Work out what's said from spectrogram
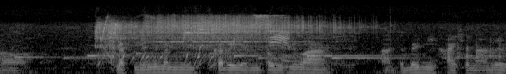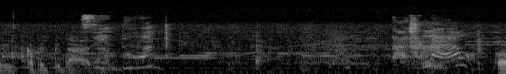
ก็แบบนี้มันเกรียนตรงที่ว่าอาจจะไม่มีใครชนะเลยก็เป็นไปได้ ก็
